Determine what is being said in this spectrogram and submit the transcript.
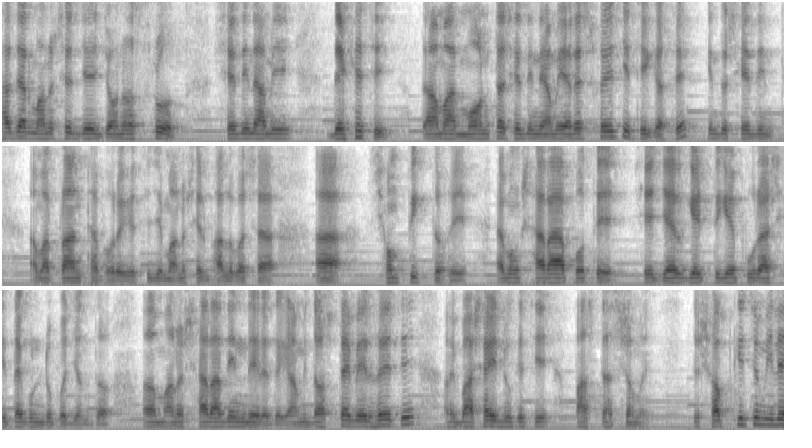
হাজার মানুষের যে জনস্রোত সেদিন আমি দেখেছি। তা আমার মনটা সেদিনে আমি অ্যারেস্ট হয়েছি, ঠিক আছে, কিন্তু সেদিন আমার প্রাণটা ভরে গেছে যে মানুষের ভালোবাসা সম্পৃক্ত হয়ে এবং সারা পথে সেই জেল গেট থেকে পুরা সীতাকুণ্ড পর্যন্ত মানুষ সারাদিন দেড়ে থেকে আমি দশটায় বের হয়েছি, আমি বাসায় ঢুকেছি পাঁচটার সময়। তো সব কিছু মিলে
